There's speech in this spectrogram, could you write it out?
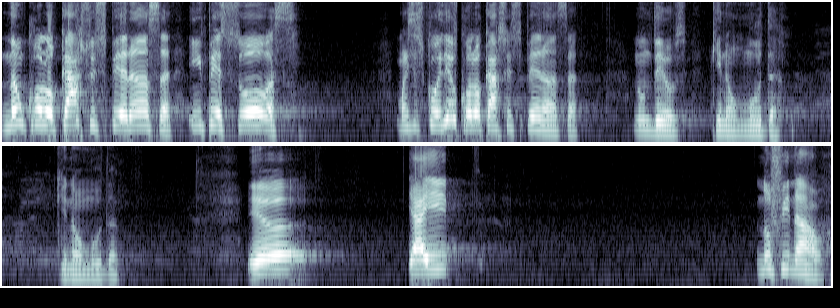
não colocar sua esperança em pessoas, mas escolheu colocar sua esperança num Deus que não muda. Que não muda. Eu, E aí, no final,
